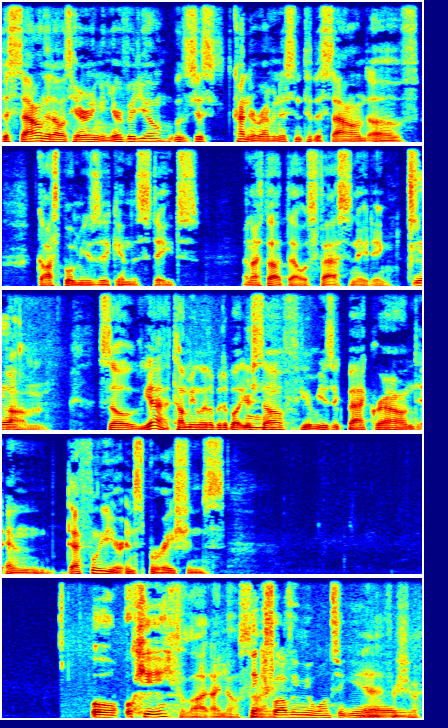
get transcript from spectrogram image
the sound that I was hearing in your video was just kind of reminiscent to the sound of gospel music in the States. And I thought that was fascinating. Yeah. Um, so, yeah, tell me a little bit about Mm. yourself, your music background, and definitely your inspirations. oh, okay. It's a lot, I know. Sorry. Thank you for having me once again. yeah, for Um, sure.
